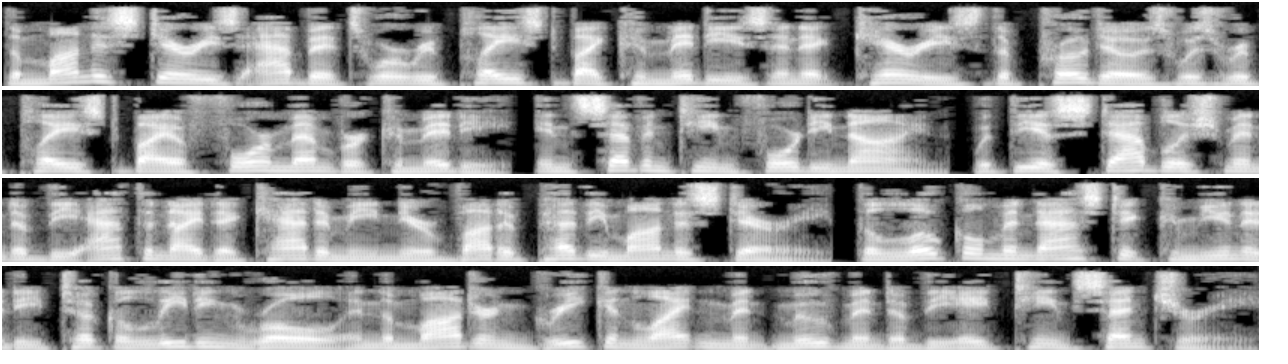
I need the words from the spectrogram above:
the monastery's abbots were replaced by committees and at Karyes the protos was replaced by a four-member committee. In 1749, with the establishment of the Athonite Academy near Vatopedi Monastery, the local monastic community took a leading role in the modern Greek Enlightenment movement of the 18th century.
